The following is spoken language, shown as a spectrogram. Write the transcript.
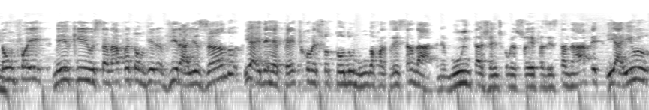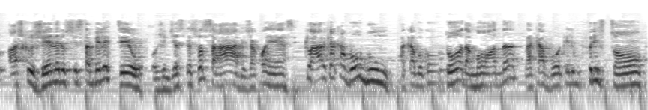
Então foi meio que o stand-up foi tão vir- viralizando, e aí de repente começou todo mundo a fazer stand-up, né? Muita gente começou a ir fazer stand-up, e aí eu acho que o gênero se estabeleceu. Hoje em dia as pessoas sabem, já conhecem. Claro que acabou o boom, acabou com toda a moda, acabou aquele frisson.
